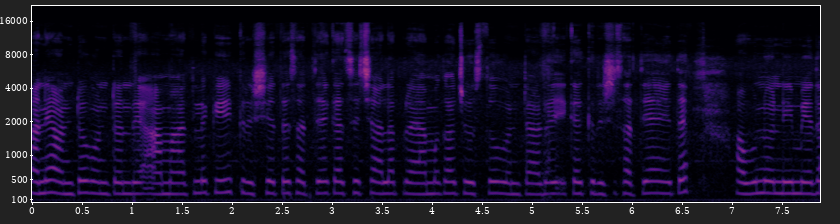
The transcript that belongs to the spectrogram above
అని అంటూ ఉంటుంది. ఆ మాటలకి కృషి అయితే సత్య కలిసి చాలా ప్రేమగా చూస్తూ ఉంటాడు. ఇక కృషి సత్య అయితే అవును నీ మీద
